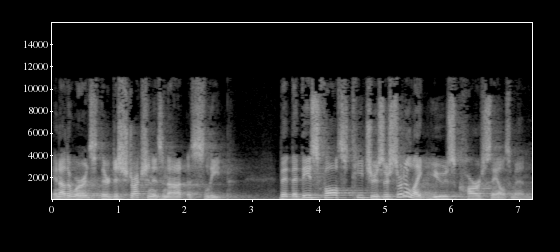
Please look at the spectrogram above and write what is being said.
In other words, their destruction is not asleep. That, that these false teachers are sort of like used car salesmen.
